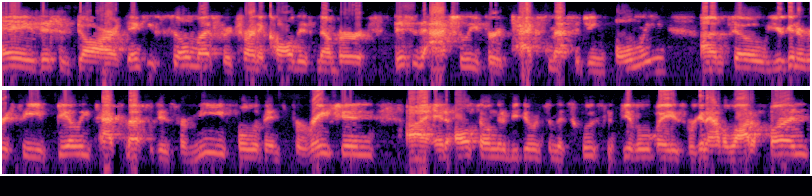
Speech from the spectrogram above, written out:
Hey, this is Dhar. Thank you so much for trying to call this number. This is actually for text messaging only. Um, so you're going to receive daily text messages from me full of inspiration. Uh, and also, I'm going to be doing some exclusive giveaways. We're going to have a lot of fun.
